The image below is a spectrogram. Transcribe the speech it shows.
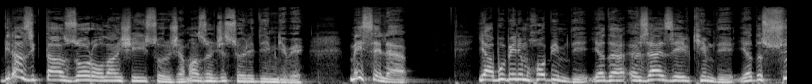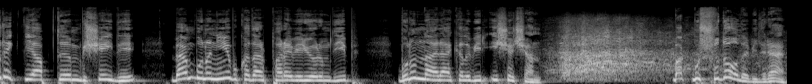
birazcık daha zor olan şeyi soracağım. Az önce söylediğim gibi. Mesela ya bu benim hobimdi ya da özel zevkimdi ya da sürekli yaptığım bir şeydi. Ben buna niye bu kadar para veriyorum deyip bununla alakalı bir iş açan. Bak bu şu da olabilir ha.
